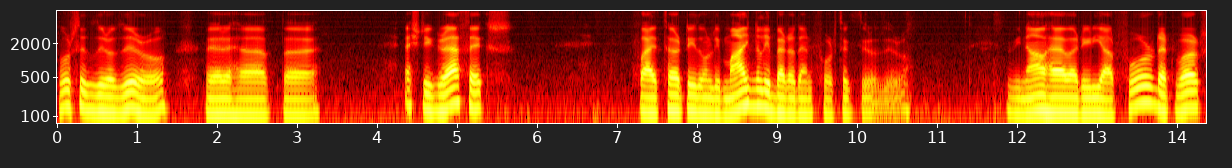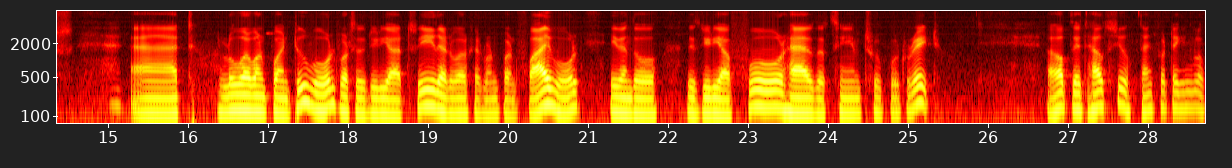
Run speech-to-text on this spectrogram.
4600 where I have uh, the HD graphics 530 is only marginally better than 4600 we now have a DDR4 that works at lower 1.2 volt versus DDR3 that works at 1.5 volt even though this DDR4 has the same throughput rate. I hope that helps you. Thanks for taking a look.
